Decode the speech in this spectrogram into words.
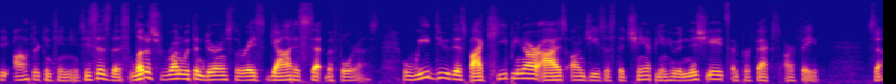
the author continues. He says this Let us run with endurance the race God has set before us. We do this by keeping our eyes on Jesus, the champion who initiates and perfects our faith. So,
